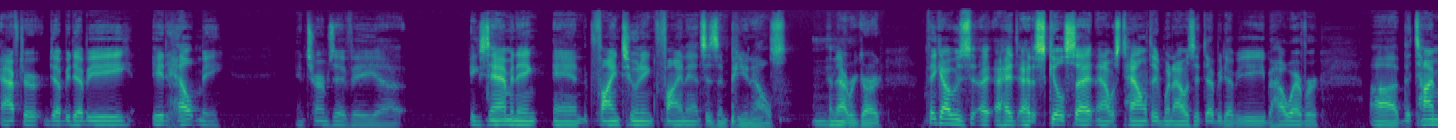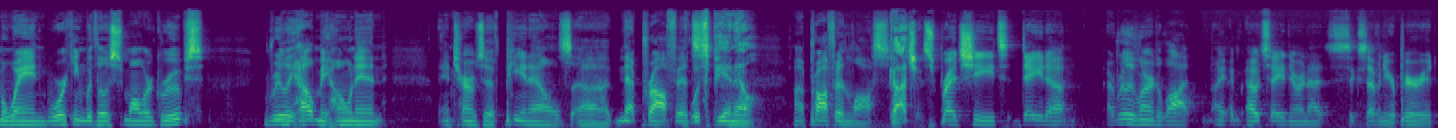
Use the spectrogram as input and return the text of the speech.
after WWE, it helped me in terms of a uh, examining and fine tuning finances and P and Ls in that regard. I think I was I, I had, I had a skill set and I was talented when I was at WWE. However, uh, the time away and working with those smaller groups really helped me hone in in terms of P and Ls, uh, net profits What's P and L? uh, profit and loss. Gotcha. Spreadsheets, data. I really learned a lot. I, I would say during that six seven year period,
